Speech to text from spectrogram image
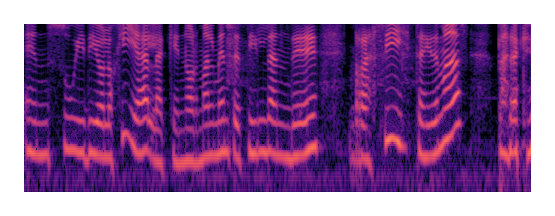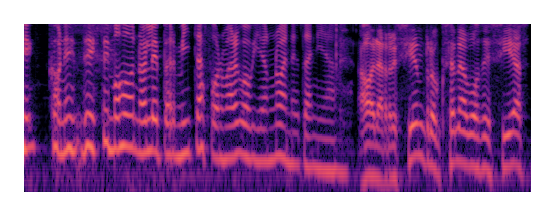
en su ideología, la que normalmente tildan de racista y demás, para que con, e- de este modo no le permita formar gobierno a Netanyahu. Ahora, recién Roxana, vos decías,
